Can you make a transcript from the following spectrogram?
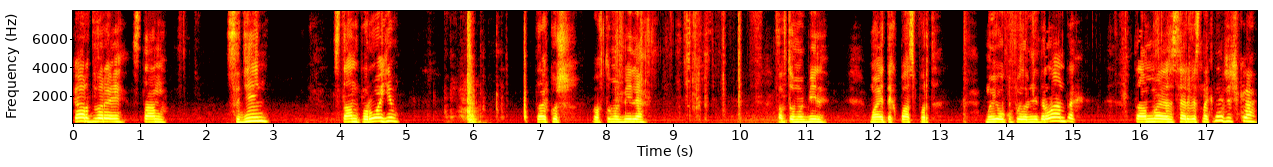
карт стан сидінь, стан порогів. Також автомобілі. Автомобіль має техпаспорт. Ми його купили в Нідерландах. Там е, сервісна книжечка.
